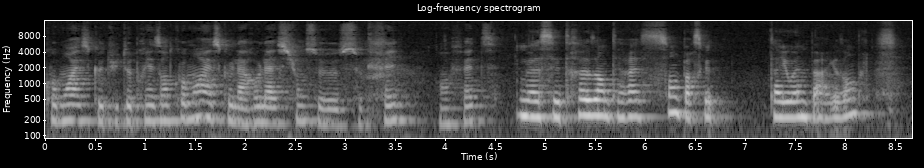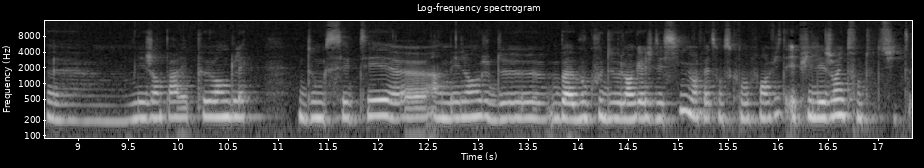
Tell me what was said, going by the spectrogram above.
Comment est-ce que tu te présentes? Comment est-ce que la relation se, se crée en fait? Bah, C'est très intéressant parce que Taïwan par exemple, euh, les gens parlaient peu anglais. Donc c'était euh, un mélange de bah, beaucoup de langage des signes, en fait on se comprend vite. Et puis les gens ils te font tout de suite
